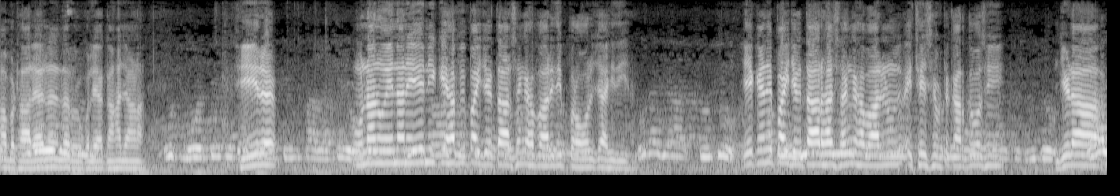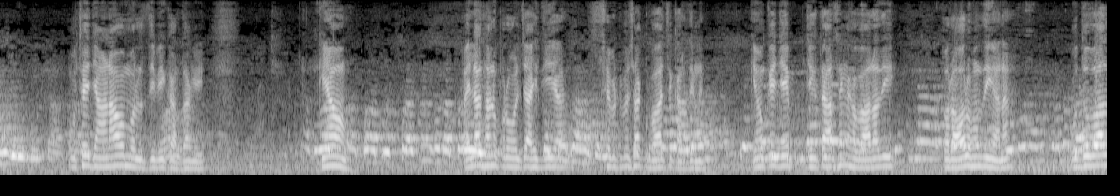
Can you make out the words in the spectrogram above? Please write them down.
ਆ ਬਿਠਾ ਲਿਆ ਇਹਨਾਂ ਨੇ ਤਾਂ ਰੋਕ ਲਿਆ ਕਹਾਂ ਜਾਣਾ। ਫਿਰ ਉਹਨਾਂ ਨੂੰ ਇਹਨਾਂ ਨੇ ਇਹ ਨਹੀਂ ਕਿਹਾ ਵੀ ਭਾਈ ਜਗਤਾਰ ਸਿੰਘ ਹਵਾਰੀ ਦੀ ਪਰੋਲ ਚਾਹੀਦੀ ਹੈ। ਇਹ ਕਹਿੰਦੇ ਭਾਈ ਜਗਤਾਰ ਸਿੰਘ ਹਵਾਲੇ ਨੂੰ ਇੱਥੇ ਸ਼ਿਫਟ ਕਰ ਦਿਓ ਅਸੀਂ, ਜਿਹੜਾ ਉੱਥੇ ਜਾਣਾ ਉਹ ਮੁਲਤਵੀ ਵੀ ਕਰ ਦਾਂਗੇ। ਕਿਉਂ? ਪਹਿਲਾਂ ਸਾਨੂੰ ਪਰੋਲ ਚਾਹੀਦੀ ਆ ਸ਼ਿਫਟ ਬੇਸ਼ੱਕ ਬਾਅਦ ਚ ਕਰ ਦੇਣ। ਕਿਉਂਕਿ ਜੇ ਜਗਤਾਰ ਸਿੰਘ ਹਵਾਰਾ ਦੀ ਪਰੋਲ ਹੁੰਦੀ ਆ ਨਾ, ਉਦੋਂ ਬਾਅਦ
